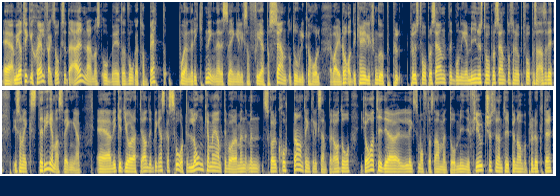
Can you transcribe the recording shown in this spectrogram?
Eh, men jag tycker själv faktiskt också att det är närmast omöjligt att våga ta bett på en riktning när det svänger liksom flera procent åt olika håll varje dag. Det kan ju liksom gå upp plus 2 procent, gå ner minus 2 procent och sen upp 2 procent. Alltså det, det är sådana extrema svängningar, eh, vilket gör att ja, det blir ganska svårt. Lång kan man ju alltid vara, men, men ska du korta någonting till exempel, ja, då, jag har tidigare liksom oftast använt då mini-futures och den typen av produkter,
